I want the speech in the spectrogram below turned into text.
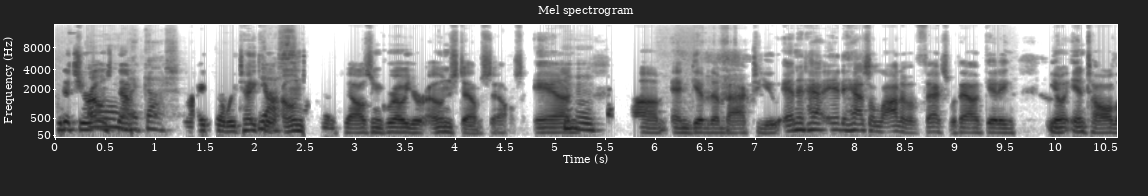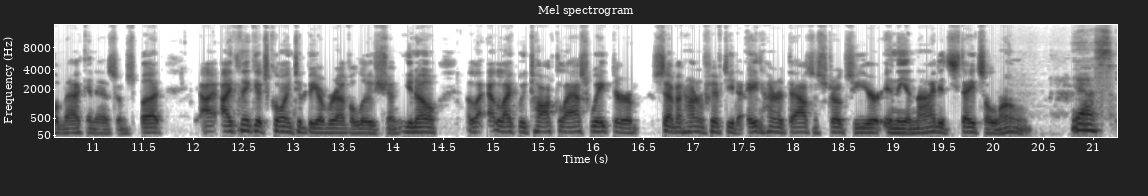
but it's your own oh stem. my gosh! Right. So we take yes. your own stem cells and grow your own stem cells and. Mm-hmm. Um, and give them back to you, and it ha- it has a lot of effects without getting you know into all the mechanisms. But I, I, think it's going to be a revolution. You know, like we talked last week, there are 750 to 800,000 strokes a year in the United States alone. Yes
